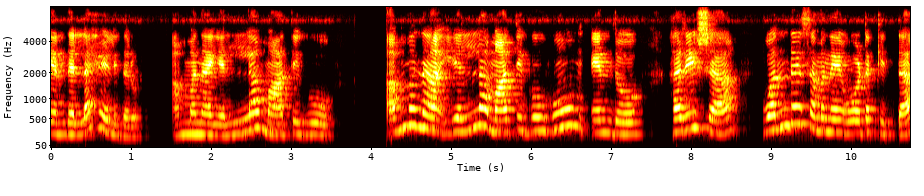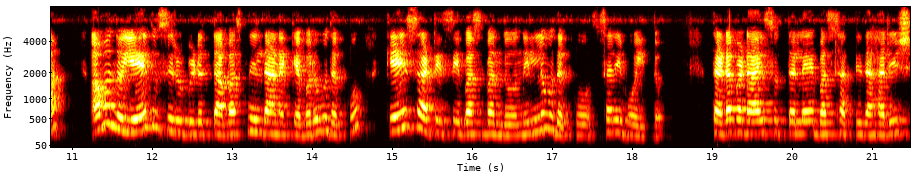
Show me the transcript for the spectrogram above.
ಎಂದೆಲ್ಲ ಹೇಳಿದರು. ಅಮ್ಮನ ಎಲ್ಲ ಮಾತಿಗೂ, ಅಮ್ಮನ ಎಲ್ಲ ಮಾತಿಗೂ ಹೂಂ ಎಂದು ಹರೀಶ ಒಂದೇ ಸಮನೆ ಓಟಕ್ಕಿತ್ತ. ಅವನು ಏದುಸಿರು ಬಿಡುತ್ತಾ ಬಸ್ ನಿಲ್ದಾಣಕ್ಕೆ ಬರುವುದಕ್ಕೂ ಕೆಎಸ್ಆರ್ಟಿಸಿ ಬಸ್ ಬಂದು ನಿಲ್ಲುವುದಕ್ಕೂ ಸರಿ ಹೋಯಿತು. ತಡಬಡಾಯಿಸುತ್ತಲೇ ಬಸ್ ಹತ್ತಿದ ಹರೀಶ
